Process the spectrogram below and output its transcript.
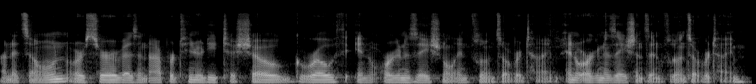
on its own or serve as an opportunity to show growth in organizational influence over time and organization's influence over time.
